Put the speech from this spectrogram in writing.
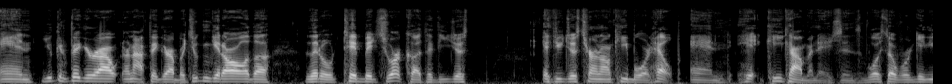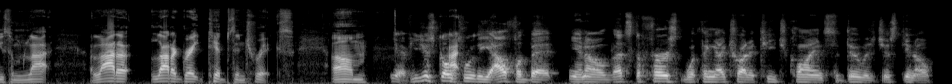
And you can figure out, or not figure out, but you can get all the little tidbit shortcuts if you just if you just turn on keyboard help and hit key combinations. VoiceOver will give you some lot a lot of a lot of great tips and tricks. Um, yeah, if you just go I, through the alphabet, you know that's the first thing I try to teach clients to do is just you know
